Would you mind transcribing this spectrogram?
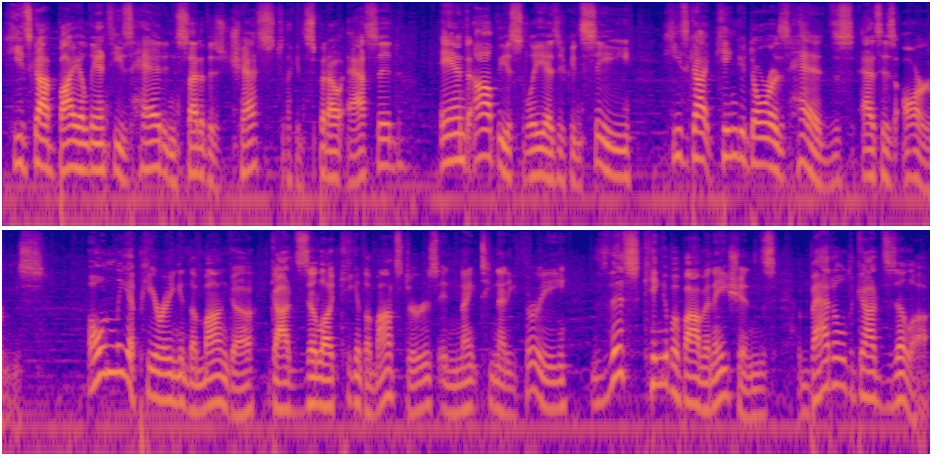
He's got Biollante's head inside of his chest that can spit out acid. And obviously, as you can see, he's got King Ghidorah's heads as his arms. Only appearing in the manga Godzilla King of the Monsters in 1993, this King of Abominations battled Godzilla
